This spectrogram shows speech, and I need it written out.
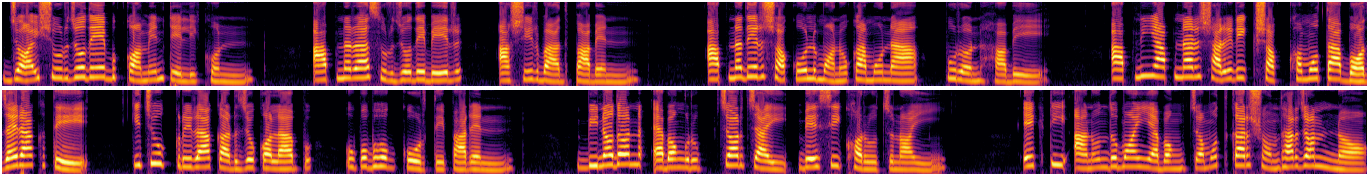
জয় সূর্যদেব কমেন্টে লিখুন। আপনারা সূর্যদেবের আশীর্বাদ পাবেন। আপনাদের সকল মনোকামনা পূরণ হবে। আপনি আপনার শারীরিক সক্ষমতা বজায় রাখতে কিছু ক্রীড়া কার্যকলাপ উপভোগ করতে পারেন। বিনোদন এবং রূপচর্চায় বেশি খরচ নয়। একটি আনন্দময় এবং চমৎকার সন্ধ্যার জন্য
